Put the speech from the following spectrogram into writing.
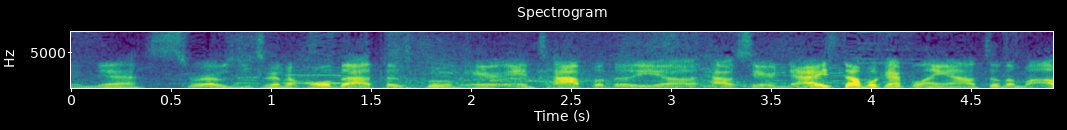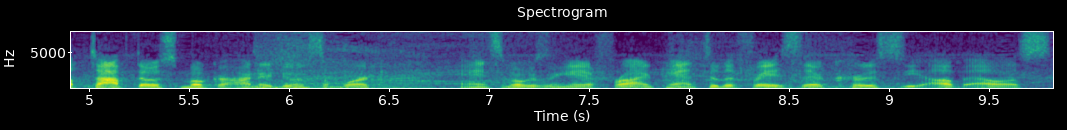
And yeah, Survivors just gonna hold out this boom here in top of the uh, house here. Nice double cap laying out to them up top though. Smoker Hunter doing some work, and Smoker's gonna get a frying pan to the face there, courtesy of Ellis.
